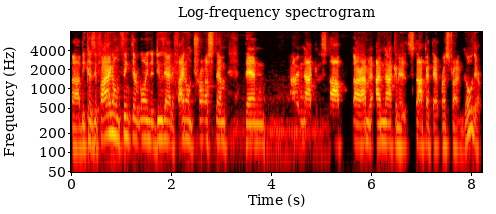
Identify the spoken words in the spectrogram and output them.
Uh, because if I don't think they're going to do that, if I don't trust them, then I'm not going to stop, or I'm, I'm not going to stop at that restaurant and go there.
